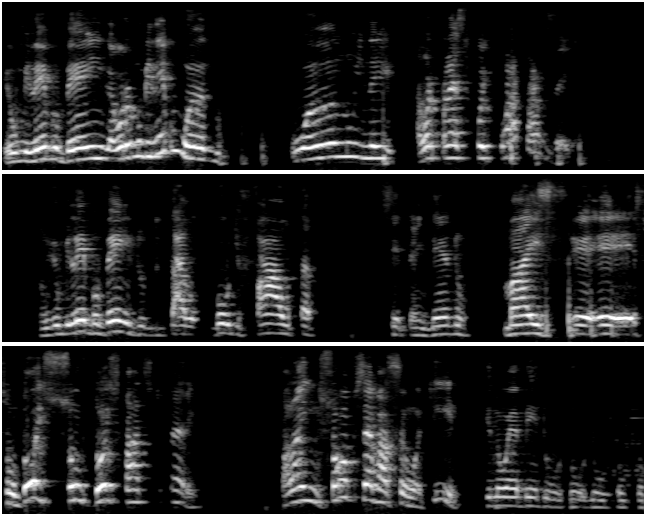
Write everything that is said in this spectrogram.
Eu me lembro bem, agora eu não me lembro o ano. O ano e nem. Agora parece que foi 4 a 0 Eu me lembro bem do, do, do gol de falta, você está entendendo? Mas é, é, são, dois, são dois fatos diferentes. Falar em só uma observação aqui, que não é bem do, do, do, do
